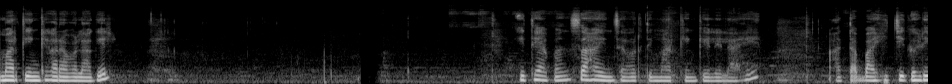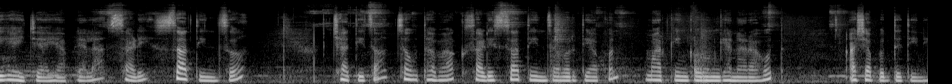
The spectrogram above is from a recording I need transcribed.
मार्किंग करावं लागेल. इथे आपण सहा इंचावरती मार्किंग केलेलं आहे. आता बाहीची घडी घ्यायची आहे आपल्याला साडेसात इंच. छातीचा चौथा भाग साडेसात इंचावरती आपण मार्किंग करून घेणार आहोत अशा पद्धतीने.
